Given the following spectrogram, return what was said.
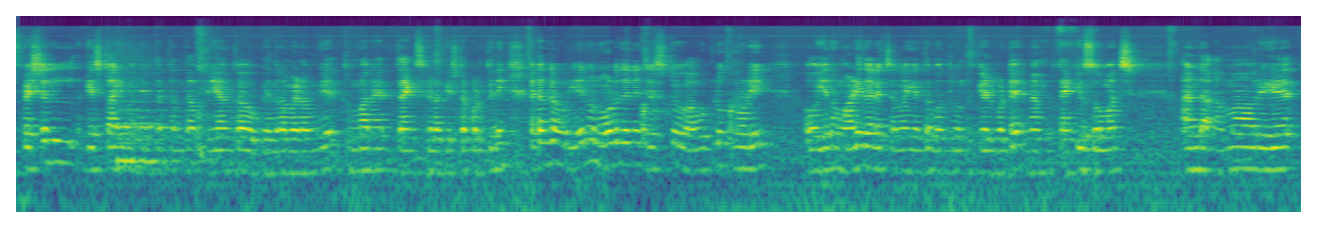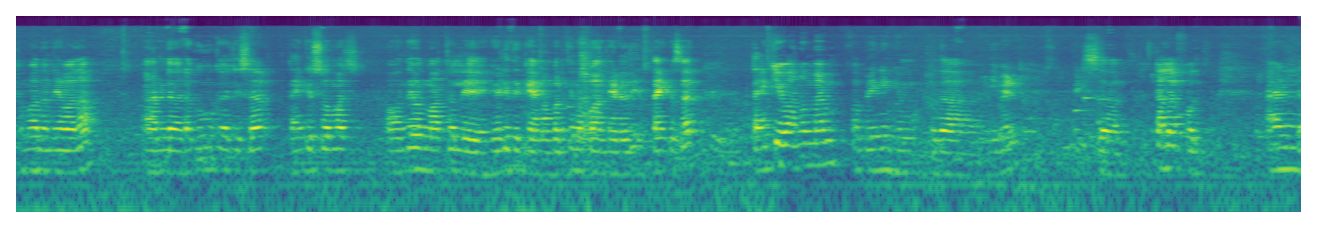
ಸ್ಪೆಷಲ್ ಗೆಸ್ಟ್ ಆಗಿ ಬಂದಿರತಕ್ಕಂಥ ಪ್ರಿಯಾಂಕಾ ಉಪೇಂದ್ರ ಮೇಡಮ್ಗೆ ತುಂಬಾನೇ ಥ್ಯಾಂಕ್ಸ್ ಹೇಳಕ್ ಇಷ್ಟಪಡ್ತೀನಿ. ಯಾಕಂದ್ರೆ ಅವ್ರು ಏನು ನೋಡ್ದೇನೆ ಜಸ್ಟ್ ಔಟ್ಲುಕ್ ನೋಡಿ ಏನೋ ಮಾಡಿದ್ದಾರೆ ಚೆನ್ನಾಗಿ ಅಂತ ಬಂತು ಅಂತ ಕೇಳ್ಪಟ್ಟೆ. Ma'am thank you so much and ಅಮ್ಮ ಅವರಿಗೆ ತುಂಬಾ ಧನ್ಯವಾದ. And Raghu Mukherjee sir thank you so much ಒಂದೇ ಒಂದು ಮಾತಲ್ಲಿ ಹೇಳಿದ್ದಕ್ಕೆ ನಾನು ಬರ್ತೀನಪ್ಪ ಅಂತ ಹೇಳಿದ್ರಿ. Thank you sir thank you Anu ma'am for bringing him to the event it's colourful and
